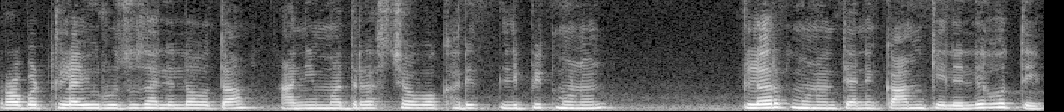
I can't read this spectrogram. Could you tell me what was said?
रॉबर्ट क्लाईव्ह रुजू झालेला होता आणि मद्रासच्या वखारीत लिपिक म्हणून क्लर्क म्हणून त्याने काम केलेले होते.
